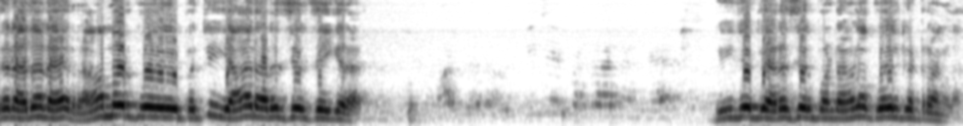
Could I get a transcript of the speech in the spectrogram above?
சரி அதானே. ராமர் கோயிலை பற்றி யார் அரசியல் செய்கிறார்? பிஜேபி அரசியல் பண்ணுறாங்களா கோயில் கட்டுறாங்களா?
